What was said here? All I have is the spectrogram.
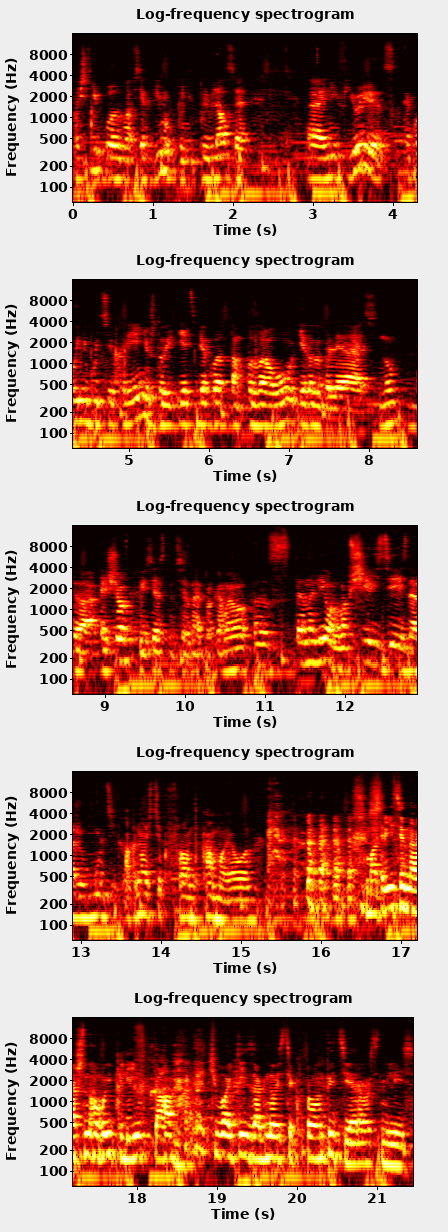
почти во всех фильмах по- появлялся э, Ник Фьюри с какой-нибудь хренью, что я тебя куда-то там позову, я такой, блядь, ну да. А еще, естественно, все знают про камео. Э, Стэна Ли, он вообще везде есть, даже в мультиках. Агностик фронт камео. Смотрите наш новый клип, там чуваки из Агностик фронт и террор снялись.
